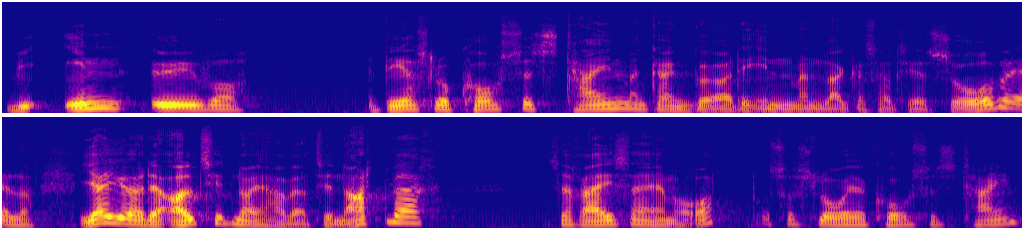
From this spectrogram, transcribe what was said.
Vi indøver det at slå korsets tegn. Man kan gøre det, inden man lægger sig til at sove. Eller jeg gør det altid, når jeg har været til natvær. Så rejser jeg mig op, og så slår jeg korsets tegn,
